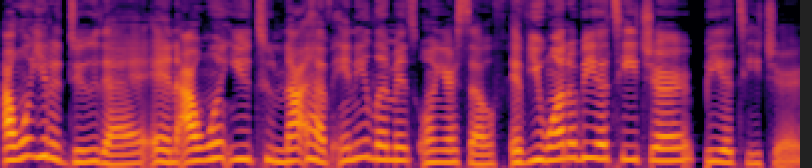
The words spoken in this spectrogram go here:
I want you to do that. And I want you to not have any limits on yourself. If you want to be a teacher, be a teacher.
